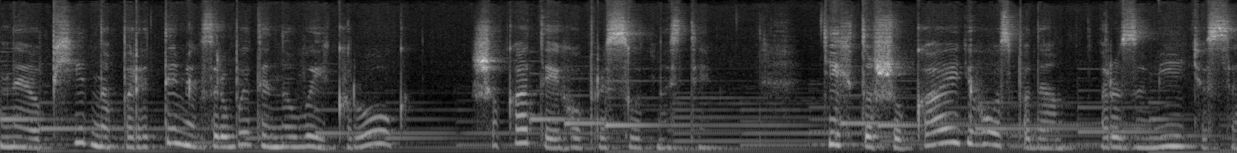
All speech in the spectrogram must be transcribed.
необхідно перед тим, як зробити новий крок, шукати Його присутності. Ті, хто шукають Господа, розуміють усе.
